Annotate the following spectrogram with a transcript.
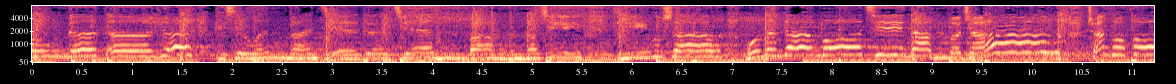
借温暖，借个肩膀，很高兴一路上我们的默契那么长，穿过风。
